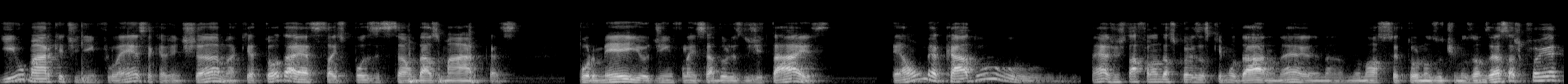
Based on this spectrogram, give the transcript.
E o marketing de influência, que a gente chama, que é toda essa exposição das marcas por meio de influenciadores digitais, é um mercado. Né, a gente está falando das coisas que mudaram né, no nosso setor nos últimos anos. Essa acho que foi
